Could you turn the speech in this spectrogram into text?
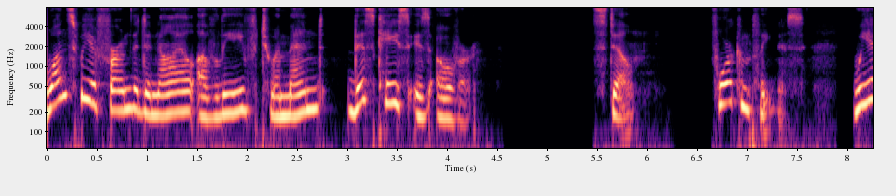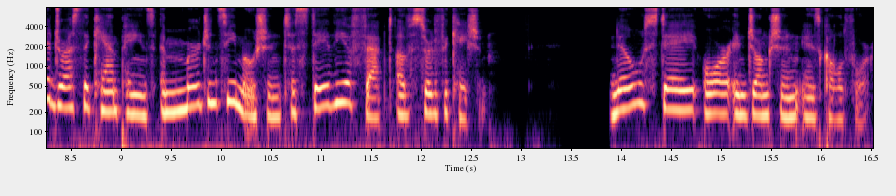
Once we affirm the denial of leave to amend, this case is over. Still, for completeness, we address the campaign's emergency motion to stay the effect of certification. No stay or injunction is called for.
